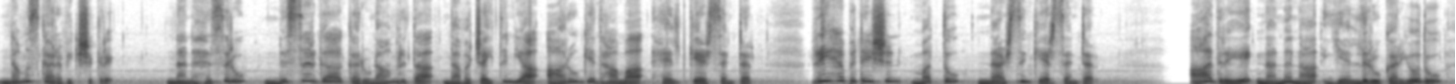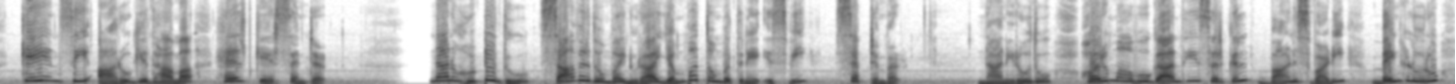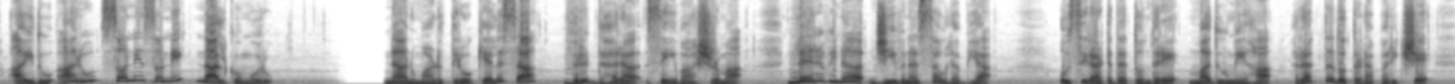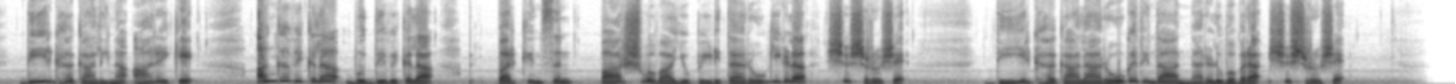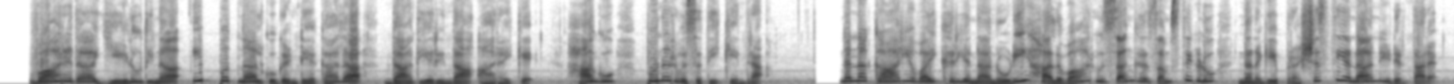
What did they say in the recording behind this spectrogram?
ನಮಸ್ಕಾರ ವೀಕ್ಷಕರೇ. ನನ್ನ ಹೆಸರು Nisarga Karunamrutha Navachaitanya Arogyadhama health care centre, rehabilitation ಮತ್ತು ನರ್ಸಿಂಗ್ ಕೇರ್ ಸೆಂಟರ್. ಆದರೆ ನನ್ನನ್ನ ಎಲ್ಲರೂ ಕರೆಯೋದು KNC Arogyadhama health care centre. ನಾನು ಹುಟ್ಟಿದ್ದು ಸಾವಿರದ ಒಂಬೈನೂರ ಎಂಬತ್ತೊಂಬತ್ತನೇ ಇಸ್ವಿ ಸೆಪ್ಟೆಂಬರ್. ನಾನಿರೋದು ಹೊರಮಾವು ಗಾಂಧಿ ಸರ್ಕಲ್ ಬಾಣಸ್ವಾಡಿ, ಬೆಂಗಳೂರು ಐದು ಆರು ಸೊನ್ನೆ ಸೊನ್ನೆ ನಾಲ್ಕು ಮೂರು. ನಾನು ಮಾಡುತ್ತಿರೋ ಕೆಲಸ ವೃದ್ಧರ ಸೇವಾಶ್ರಮ, ನೆರವಿನ ಜೀವನ ಸೌಲಭ್ಯ. ಉಸಿರಾಟದ ತೊಂದರೆ, ಮಧುಮೇಹ, ರಕ್ತದೊತ್ತಡ ಪರೀಕ್ಷೆ, ದೀರ್ಘಕಾಲೀನ ಆರೈಕೆ, ಅಂಗವಿಕಲ, ಬುದ್ಧಿವಿಕಲ, ಪರ್ಕಿನ್ಸನ್ ಪಾರ್ಶ್ವವಾಯು ಪೀಡಿತ ರೋಗಿಗಳ ಶುಶ್ರೂಷೆ. ದೀರ್ಘಕಾಲ ರೋಗದಿಂದ ನರಳುವವರ ಶುಶ್ರೂಷೆ. ವಾರದ ಏಳು ದಿನ ಇಪ್ಪತ್ನಾಲ್ಕು ಗಂಟೆಯ ಕಾಲ ದಾದಿಯರಿಂದ ಆರೈಕೆ ಹಾಗೂ ಪುನರ್ವಸತಿ ಕೇಂದ್ರ. ನನ್ನ ಕಾರ್ಯವೈಖರಿಯನ್ನ ನೋಡಿ ಹಲವಾರು ಸಂಘ ಸಂಸ್ಥೆಗಳು ನನಗೆ ಪ್ರಶಸ್ತಿಯನ್ನ ನೀಡಿರ್ತಾರೆ.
